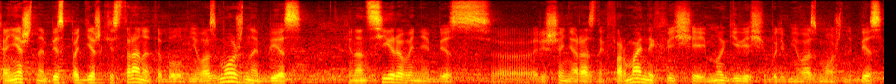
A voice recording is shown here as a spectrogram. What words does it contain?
Конечно, без поддержки стран это было бы невозможно, без финансирования, без э, решения разных формальных вещей, многие вещи были бы невозможны, без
